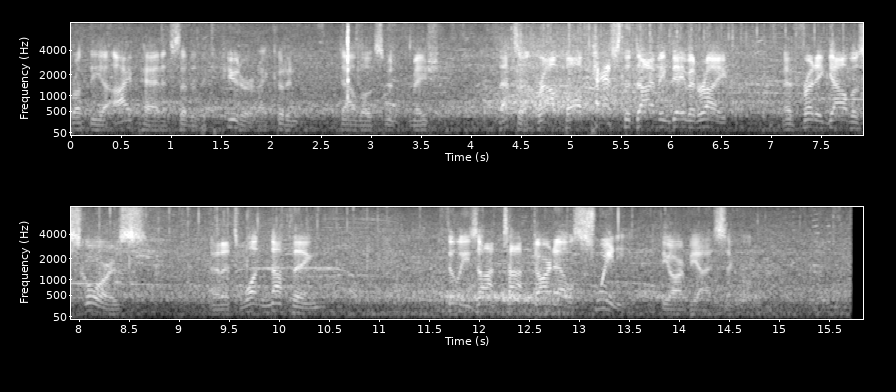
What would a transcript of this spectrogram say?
brought the uh, iPad instead of the computer, and I couldn't download some information. That's a ground ball past the diving David Wright, and Freddy Galvis scores, and it's one nothing. Phillies on top. Darnell Sweeney, the RBI single.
